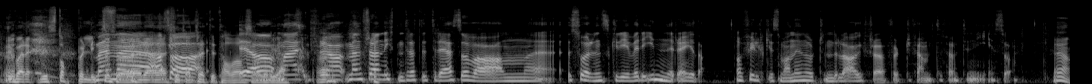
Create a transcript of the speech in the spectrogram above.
vi, bare, vi stopper litt Men, før eh, eh, altså, slutten av 30-tallet. Ja, så er det nei, greit. fra, men fra 1933 så var han eh, sorenskriver i Inderøy da, og fylkesmann i Nord-Trøndelag fra 45 til 59. Så. Ja.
